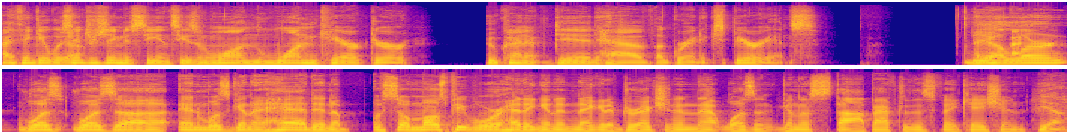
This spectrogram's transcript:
I think it was Yeah. interesting to see in season 1 the one character who kind of did have a great experience. yeah. I- learn was was uh and was gonna head in a so most people were heading in a negative direction, and that wasn't gonna stop after this vacation. Yeah.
